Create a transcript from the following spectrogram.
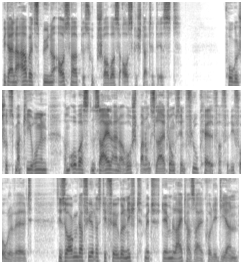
mit einer Arbeitsbühne außerhalb des Hubschraubers ausgestattet ist. Vogelschutzmarkierungen am obersten Seil einer Hochspannungsleitung sind Flughelfer für die Vogelwelt. Sie sorgen dafür, dass die Vögel nicht mit dem Leiterseil kollidieren.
